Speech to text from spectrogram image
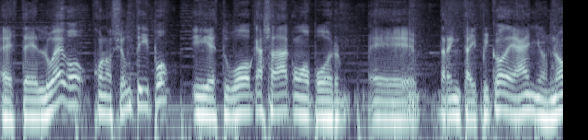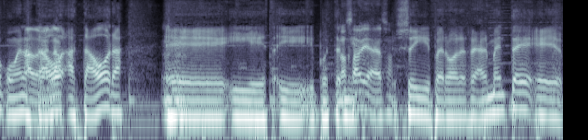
Este, luego conoció un tipo y estuvo casada como por eh, treinta y pico de años, ¿no? Con él Ah, hasta, ¿de verdad? ahora, Eh, y, y, pues No termi- sabía eso. Sí, pero realmente eh,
